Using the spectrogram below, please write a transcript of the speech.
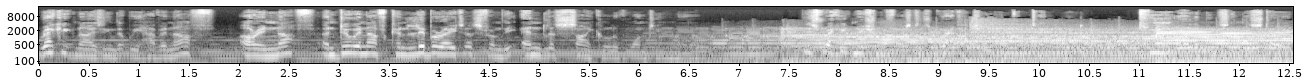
Recognizing that we have enough, are enough, and do enough can liberate us from the endless cycle of wanting more. This recognition fosters gratitude and contentment, key elements in the Stoic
